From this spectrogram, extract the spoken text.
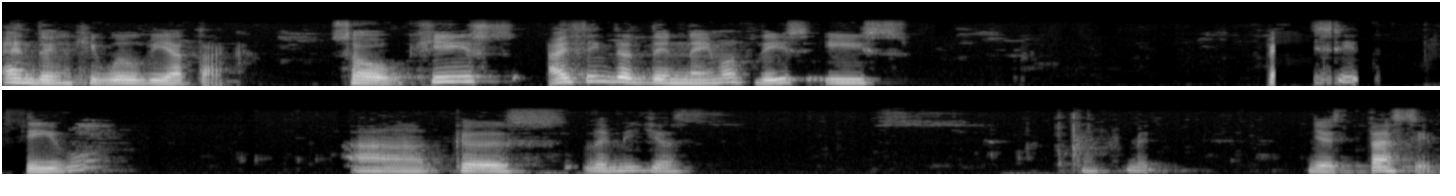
and then he will be attacked so he's i think that the name of this is because uh, let me just yes passive.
